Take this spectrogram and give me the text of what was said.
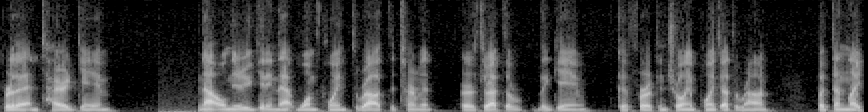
for that entire game, not only are you getting that one point throughout the tournament or throughout the the game for controlling points throughout the round, but then like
